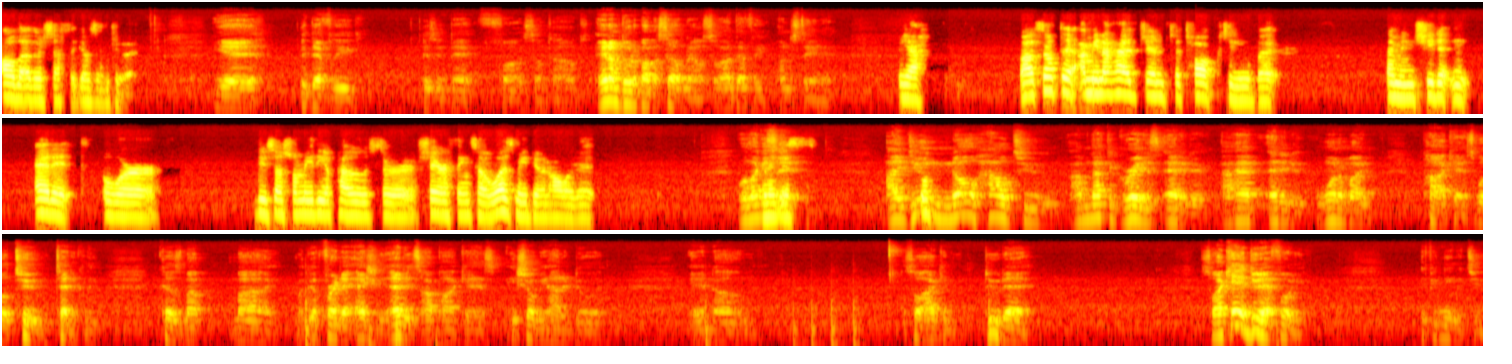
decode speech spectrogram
all the other stuff that goes into it. Yeah, it definitely isn't that fun sometimes. And I'm doing it by myself now, so I definitely understand it. Yeah. Well, it's not that. I mean, I had Jen to talk to, but I mean, she didn't edit or do social media posts or share things. So it was me doing all of it. Well, like And I said, just, I do Well- know how to. I'm not the greatest editor. I have edited one of my podcasts, well, two technically, because my my my good friend that actually edits our podcast, he showed me how to do it, and um, so I can do that. So I can't do that for you if you need me to.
